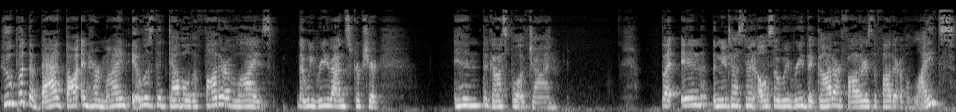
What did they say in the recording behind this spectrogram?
Who put the bad thought in her mind? It was the devil, the father of lies that we read about in scripture in the Gospel of John. But in the New Testament also, we read that God our Father is the Father of lights.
